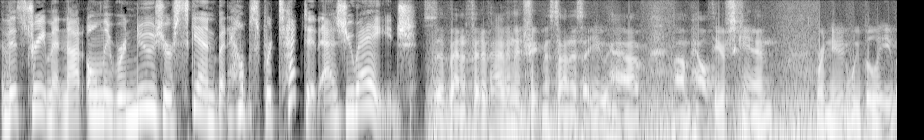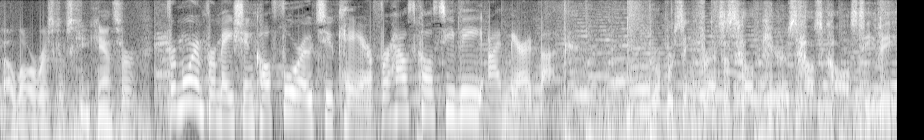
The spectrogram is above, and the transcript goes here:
This treatment not only renews your skin, but helps protect it as you age. The benefit of having the treatments done is that you have um, healthier skin, renewed, we believe, a lower risk of skin cancer. For more information, call 402 CARE. For House Calls TV, I'm Merritt Buck. Roper St. Francis Healthcare's House Calls TV.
